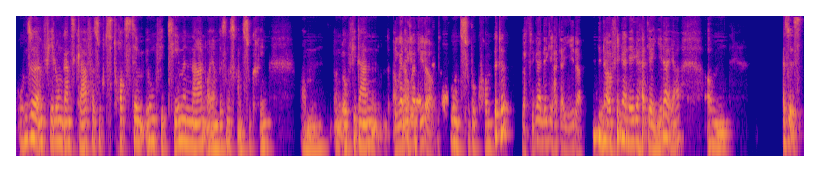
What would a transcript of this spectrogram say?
unsere Empfehlung ganz klar, versucht es trotzdem irgendwie themennah an eurem Business ranzukriegen. Um, und irgendwie dann Fingernägel hat jeder. zu bekommen. Bitte? Fingernägel hat ja jeder. Genau, Fingernägel hat ja jeder, ja. Um, also es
